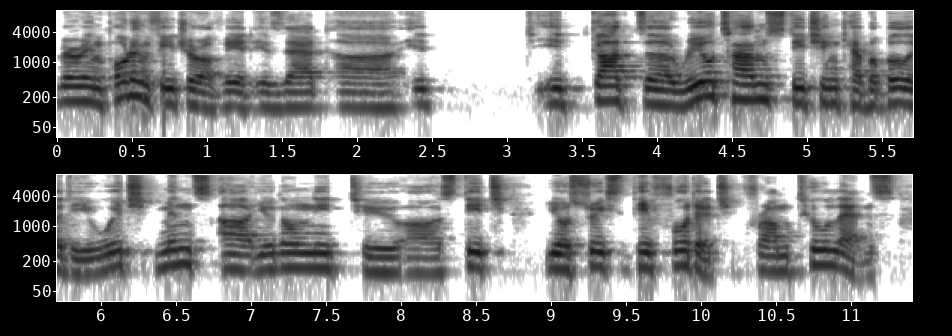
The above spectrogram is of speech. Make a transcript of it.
very important feature of it is that it it got uh, real-time stitching capability, which means uh, you don't need to uh, stitch your 360 footage from two lens. uh,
